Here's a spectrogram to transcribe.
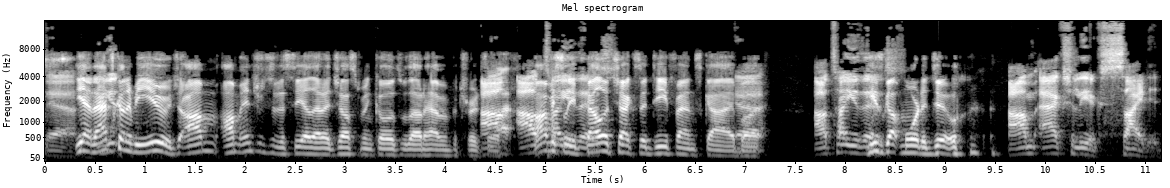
Yeah, yeah, that's going to be huge. I'm I'm interested to see how that adjustment goes without having Patricia. I- I'll Obviously. Belichick's a defense guy, Yeah. I'll tell you but this. he's got more to do. I'm actually excited,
